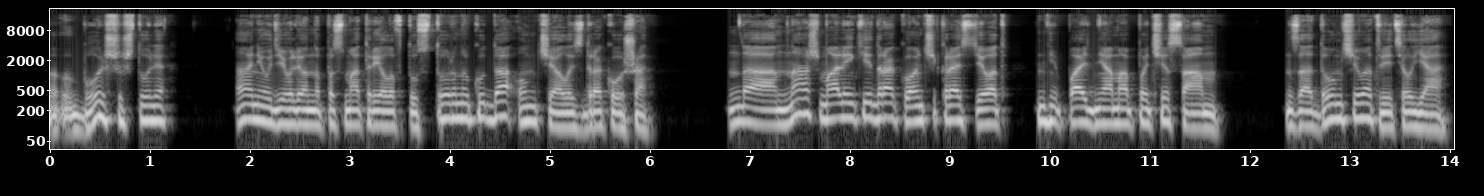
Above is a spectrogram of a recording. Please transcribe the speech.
э, больше, что ли?» Аня удивленно посмотрела в ту сторону, куда умчалась дракоша. «Да, наш маленький дракончик растет не по дням, а по часам». Задумчиво ответил я.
